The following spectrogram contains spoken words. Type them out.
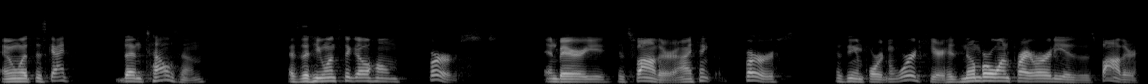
And what this guy then tells him is that he wants to go home first and bury his father. And I think first is the important word here. His number one priority is his father,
